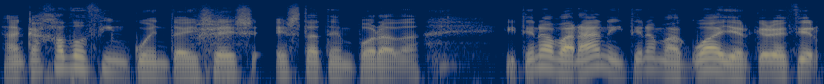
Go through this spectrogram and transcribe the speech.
Ha encajado 56 esta temporada. Y tiene a Varane y tiene a Maguire, quiero decir...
